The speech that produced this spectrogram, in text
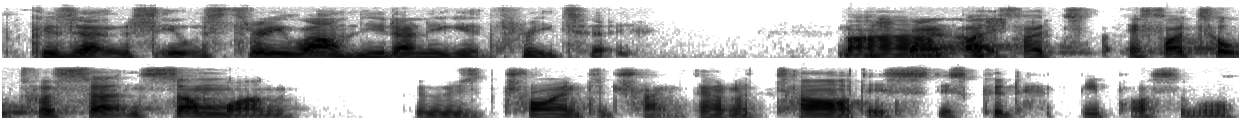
because that was it was three one. You'd only get three two. Ah, fine, but if I if I talk to a certain someone who's trying to track down a TARDIS, this could be possible.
